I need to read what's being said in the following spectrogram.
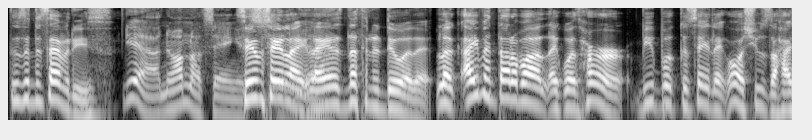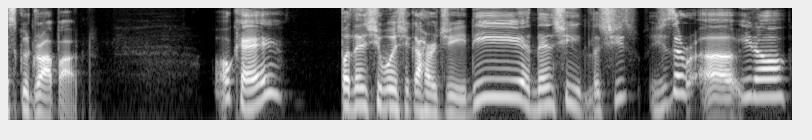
This is in the seventies. yeah, no, I'm not saying. See what I'm saying? Like, yeah. like it has nothing to do with it. Look, I even thought about like with her, people could say like, "Oh, she was a high school dropout." Okay, but then she went, she got her GED, and then she she's she's a uh, you know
